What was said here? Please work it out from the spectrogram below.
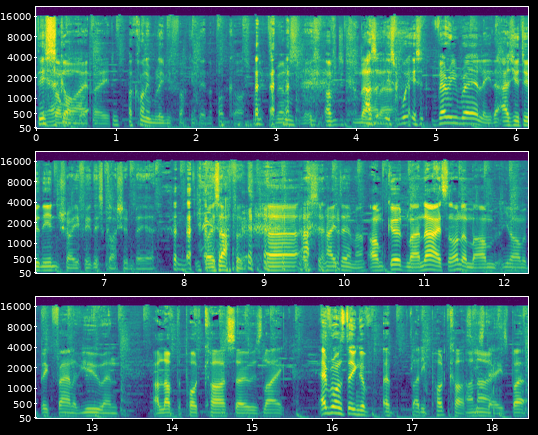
This Someone guy. paid. I can't even believe you're fucking doing the podcast. Mate, to be honest with you, I've, No, as, no. It's, it's very rarely that as you're doing the intro, you think this guy shouldn't be here. but it's happened. Uh, Asim, how you doing, man? I'm good, man. No, it's an honor, man. I'm, you know, I'm a big fan of you, and I love the podcast. So it's like everyone's doing a, a bloody podcast these days, but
